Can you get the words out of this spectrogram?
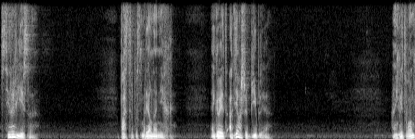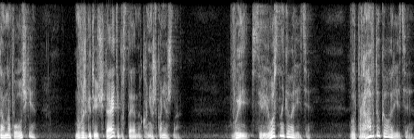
сервиза? Пастор посмотрел на них и говорит, а где ваша Библия? Они говорят, вон там на полочке. Ну вы же, говорит, ее читаете постоянно? Конечно, конечно. Вы серьезно говорите? Вы правду говорите?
